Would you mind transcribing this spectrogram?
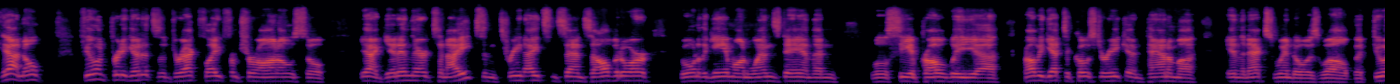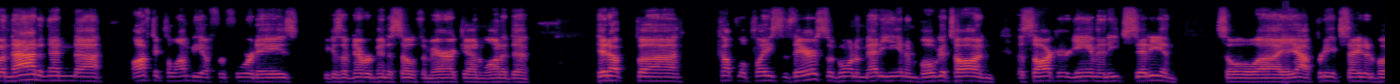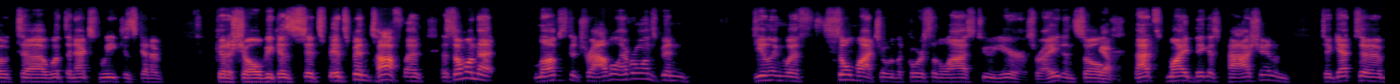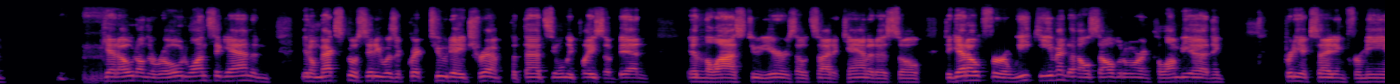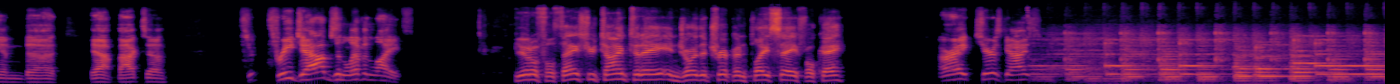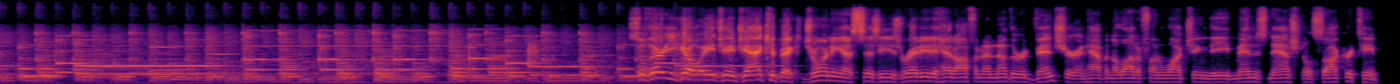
yeah, no, feeling pretty good. It's a direct flight from Toronto. So, yeah, get in there tonight and three nights in San Salvador, going to the game on Wednesday. And then we'll see it probably, uh, probably get to Costa Rica and Panama in the next window as well. But doing that and then uh, off to Colombia for four days because I've never been to South America and wanted to hit up uh, a couple of places there. So going to Medellin and Bogota and a soccer game in each city. And so, uh, yeah, pretty excited about uh, what the next week is going to going to show because it's it's been tough. As someone that loves to travel, everyone's been dealing with so much over the course of the last two years, right? And so yeah. that's my biggest passion to get to get out on the road once again. And you know, Mexico City was a quick two day trip, but that's the only place I've been in the last two years outside of Canada. So to get out for a week, even to El Salvador and Colombia, I think pretty exciting for me. And uh, yeah, back to th- three jobs and living life. Beautiful. Thanks for your time today. Enjoy the trip and play safe. Okay. All right. Cheers, guys. So there you go, AJ Jakubec joining us as he's ready to head off on another adventure and having a lot of fun watching the men's national soccer team.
